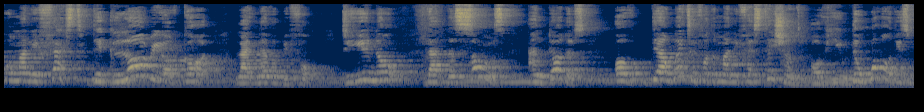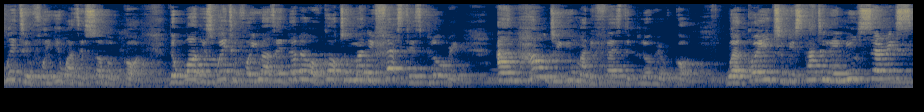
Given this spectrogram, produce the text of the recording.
will manifest the glory of God like never before. Do you know that the sons and daughters of they are waiting for the manifestation of you. The world is waiting for you as a son of God. The world is waiting for you as a daughter of God to manifest his glory. And how do you manifest the glory of God? We're going to be starting a new series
